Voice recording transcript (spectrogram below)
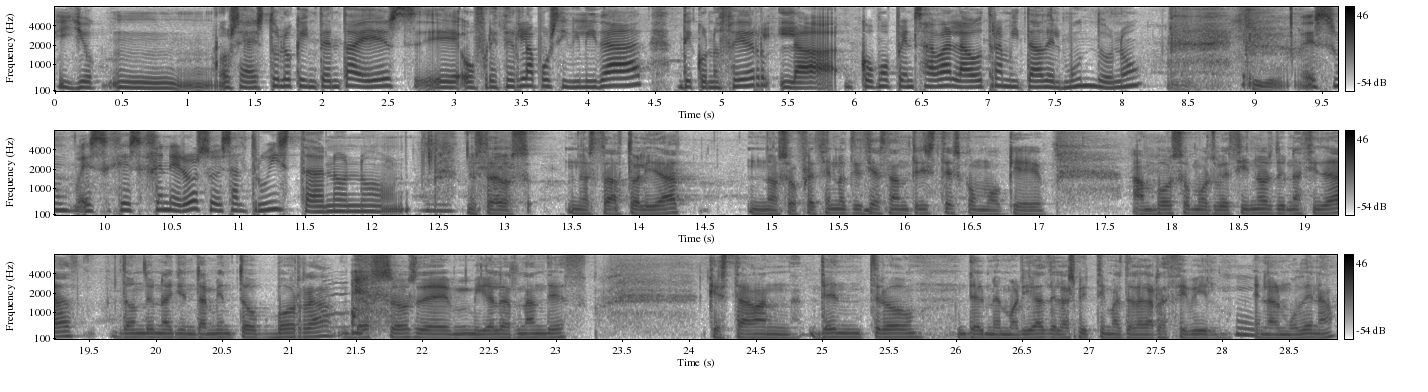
yo, mm, o sea, esto lo que intenta es eh, ofrecer la posibilidad de conocer la, cómo pensaba la otra mitad del mundo, ¿no? Es, es, generoso, es altruista, no, no. nuestra actualidad nos ofrece noticias tan tristes como que Ambos somos vecinos de una ciudad donde un ayuntamiento borra versos de Miguel Hernández que estaban dentro del memorial de las víctimas de la guerra civil mm. en Almudena.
